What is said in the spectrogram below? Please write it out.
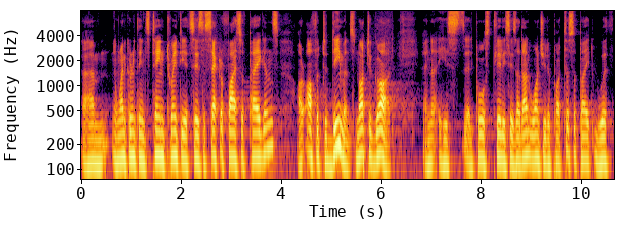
Um, in 1 Corinthians 10 20, it says, The sacrifice of pagans are offered to demons, not to God. And uh, uh, Paul clearly says, I don't want you to participate with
